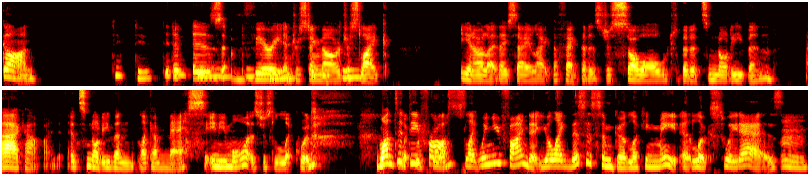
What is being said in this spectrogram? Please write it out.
gone? Do, do, do, It is very interesting though, just like you know, like they say, like the fact that it's just so old that it's not even I can't find it. now. it's not even like a mass anymore. It's just liquid. Once it liquid form. defrosts, like when you find it, you're like, this is some good looking meat. It looks sweet as. Mm.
